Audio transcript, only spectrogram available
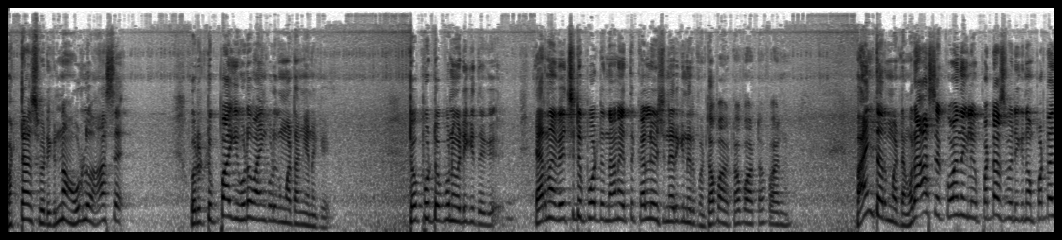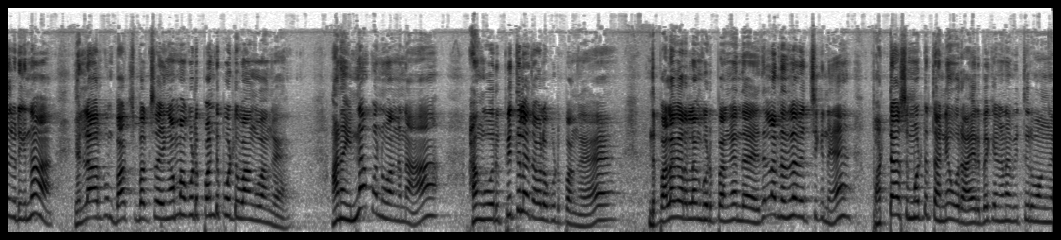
பட்டாசு வெடிக்கணும்னு அவ்வளோ ஆசை. ஒரு துப்பாக்கி கூட வாங்கி கொடுக்க மாட்டாங்க எனக்கு. டொப்பு டொப்புன்னு வெடிக்கிறதுக்கு. யாருன்னா வச்சுட்டு போட்டுருந்தாங்கன்னா எடுத்து கல் வச்சு நறுக்கின்னு இருப்பேன். டப்பா டப்பா டப்பான்னு. வாங்கி தர மாட்டாங்க. ஒரு ஆசை குழந்தைங்களுக்கு பட்டாசு வெடிக்கணும் பட்டாசு வெடிக்கணும் எல்லாருக்கும் பாக்ஸ் பாக்ஸாக எங்கள் அம்மா கூட பண்டு போட்டு வாங்குவாங்க. ஆனால் என்ன பண்ணுவாங்கன்னா அவங்க ஒரு பித்தளை தவளை கொடுப்பாங்க. இந்த பலகாரம்லாம் கொடுப்பாங்க. இந்த இதெல்லாம் இதெல்லாம் வச்சுக்கின்னு பட்டாசு மட்டும் தனியாக ஒரு ஆயிரம் ரூபாய்க்கு எங்கன்னா விற்றுருவாங்க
